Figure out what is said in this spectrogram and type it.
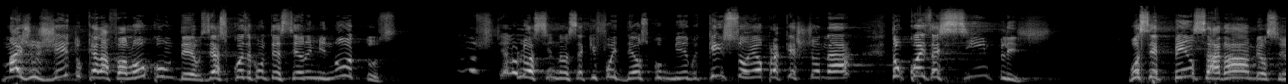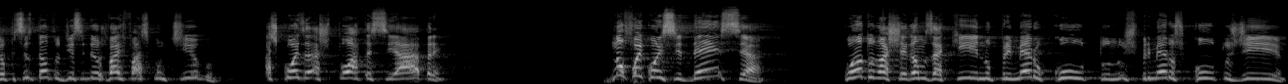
mas o jeito que ela falou com Deus e as coisas aconteceram em minutos, ela olhou assim: não, isso aqui foi Deus comigo, quem sou eu para questionar? Então, coisas simples você pensa, ah, meu Senhor, eu preciso tanto disso, e Deus vai e faz contigo. As coisas, as portas se abrem. Não foi coincidência quando nós chegamos aqui no primeiro culto, nos primeiros cultos de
